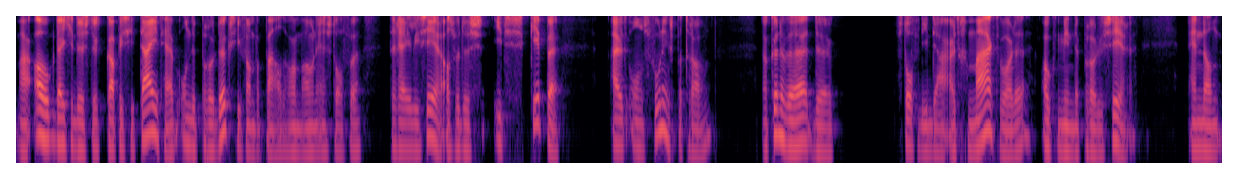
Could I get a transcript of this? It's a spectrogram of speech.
Maar ook dat je dus de capaciteit hebt om de productie van bepaalde hormonen en stoffen te realiseren. Als we dus iets skippen uit ons voedingspatroon, dan kunnen we de stoffen die daaruit gemaakt worden ook minder produceren. En dan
